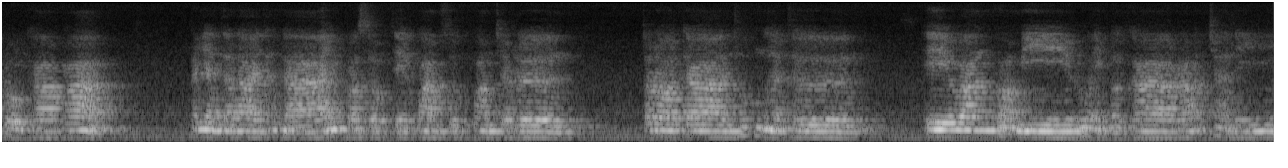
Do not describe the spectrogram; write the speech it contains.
โรคคาพาพ ยันตรายทั้งหลายประสบแต่ความสุขความเจริญ ตลอดการทุกเมื่อเทินเอวังก็มีด้วยประการชนี้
